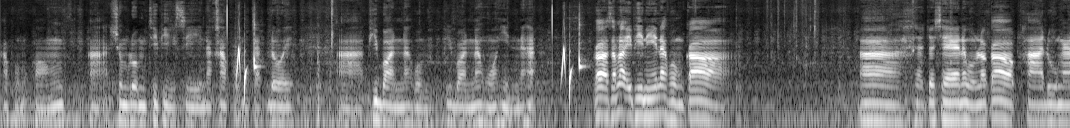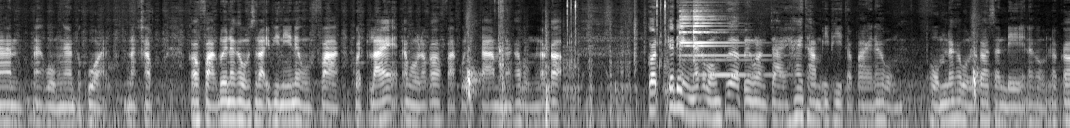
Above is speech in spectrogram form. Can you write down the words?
ครับผมของอชมรม TPC นะครับผมจัดโดยพี่บอลนะครับผมพี่บอลนะหัวหินนะฮะก็สำหรับ EP นี้นะผมก็อ่าอยากจะแชร์นะผมแล้วก็พาดูงานนะครับผมงานประกวดนะครับ ก็ฝากด้วยนะครับผมสำหรับ EP นี้นะผมฝากกดไลค์นะครับผมแล้วก็ฝากกดติดตามนะครับผมแล้วก็กดกระดิ่งนะครับผมเพื่อเป็นกำลังใจให้ทำ EP ต่อไปนะครับผมผมนะครับผมแล้วก็ซันเดย์นะครับผมแล้วก็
